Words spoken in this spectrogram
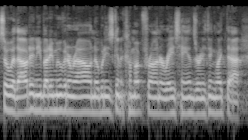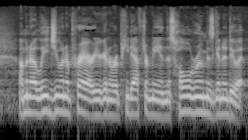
So, without anybody moving around, nobody's going to come up front or raise hands or anything like that. I'm going to lead you in a prayer. You're going to repeat after me, and this whole room is going to do it.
